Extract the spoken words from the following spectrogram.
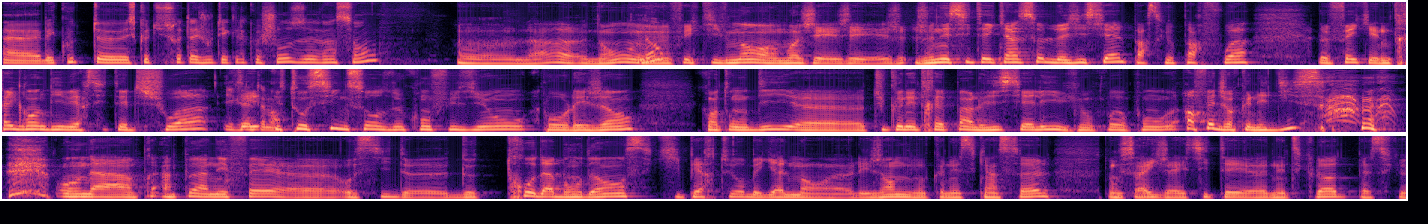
Bah, écoute, est-ce que tu souhaites ajouter quelque chose, Vincent? Euh, là, euh, non. effectivement, moi, j'ai, je, n'ai cité qu'un seul logiciel parce que parfois, le fait qu'il y ait une très grande diversité de choix est, aussi une source de confusion pour les gens quand on dit euh, tu connaîtrais pas un logiciel libre, en fait j'en connais 10, on a un, peu un effet euh, aussi de, trop d'abondance qui perturbe également. Euh, les gens ne connaissent qu'un seul. Donc c'est vrai que j'avais cité euh, Nextcloud parce que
